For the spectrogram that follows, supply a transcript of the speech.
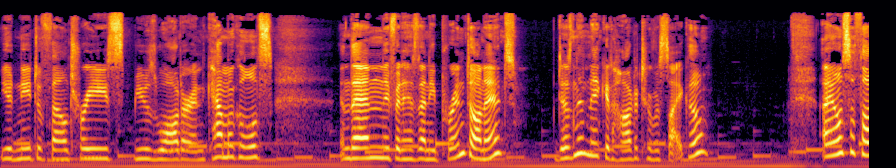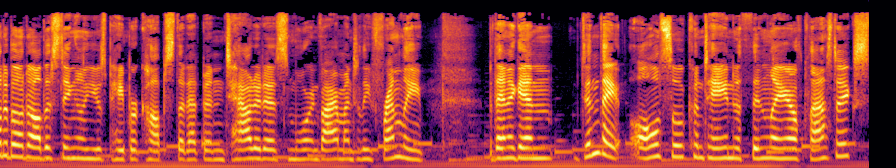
you'd need to fell trees, use water and chemicals, and then if it has any print on it, doesn't it make it harder to recycle? I also thought about all the single use paper cups that had been touted as more environmentally friendly. But then again, didn't they also contain a thin layer of plastics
